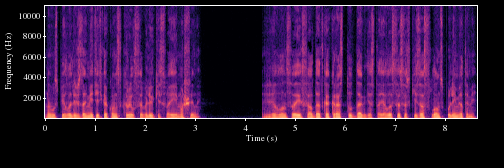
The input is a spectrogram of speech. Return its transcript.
но успела лишь заметить, как он скрылся в люке своей машины. Вел он своих солдат как раз туда, где стоял эсэсовский заслон с пулеметами,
